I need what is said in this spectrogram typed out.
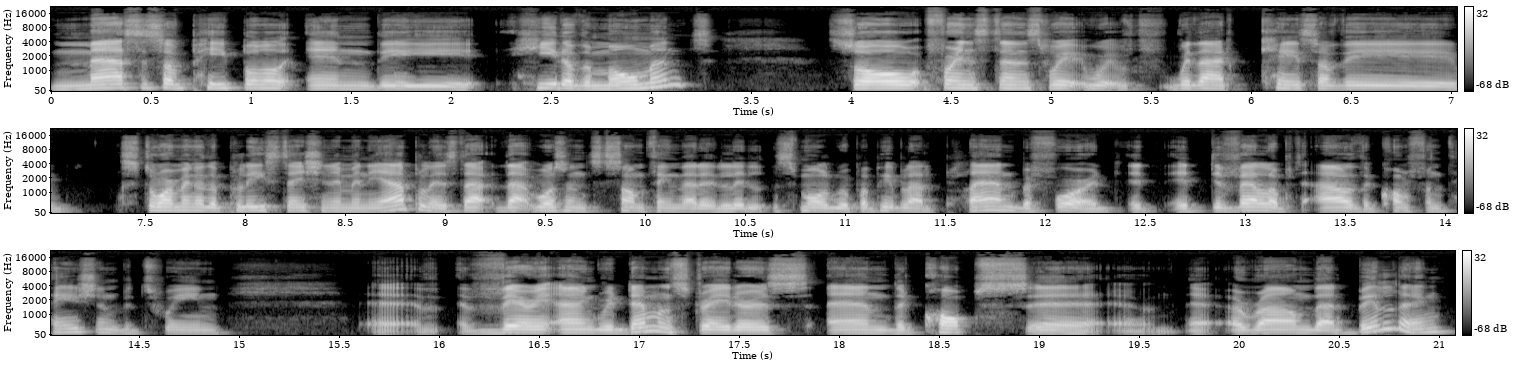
masses of people in the heat of the moment. So, for instance, with, with that case of the storming of the police station in Minneapolis, that, that wasn't something that a little small group of people had planned before. It, it, it developed out of the confrontation between uh, very angry demonstrators and the cops uh, uh, around that building.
